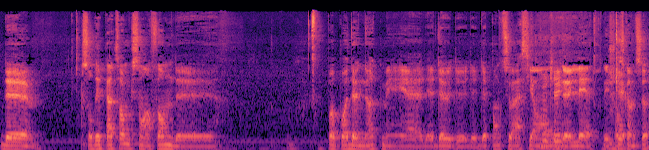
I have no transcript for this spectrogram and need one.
De, sur des plateformes qui sont en forme de. Pas, pas de notes, mais euh, de, de, de- ponctuation, de lettres, des choses comme ça.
